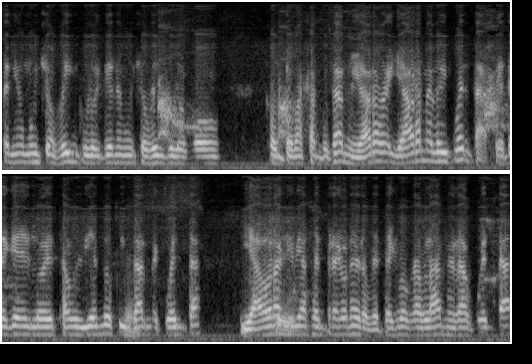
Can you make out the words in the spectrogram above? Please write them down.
tenido muchos vínculos y tiene muchos vínculos con, con Tomás Campuzano. Y ahora, y ahora me doy cuenta, fíjate que lo he estado viviendo sin darme cuenta. Y ahora que voy a ser pregonero, que tengo que hablar, me he dado cuenta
